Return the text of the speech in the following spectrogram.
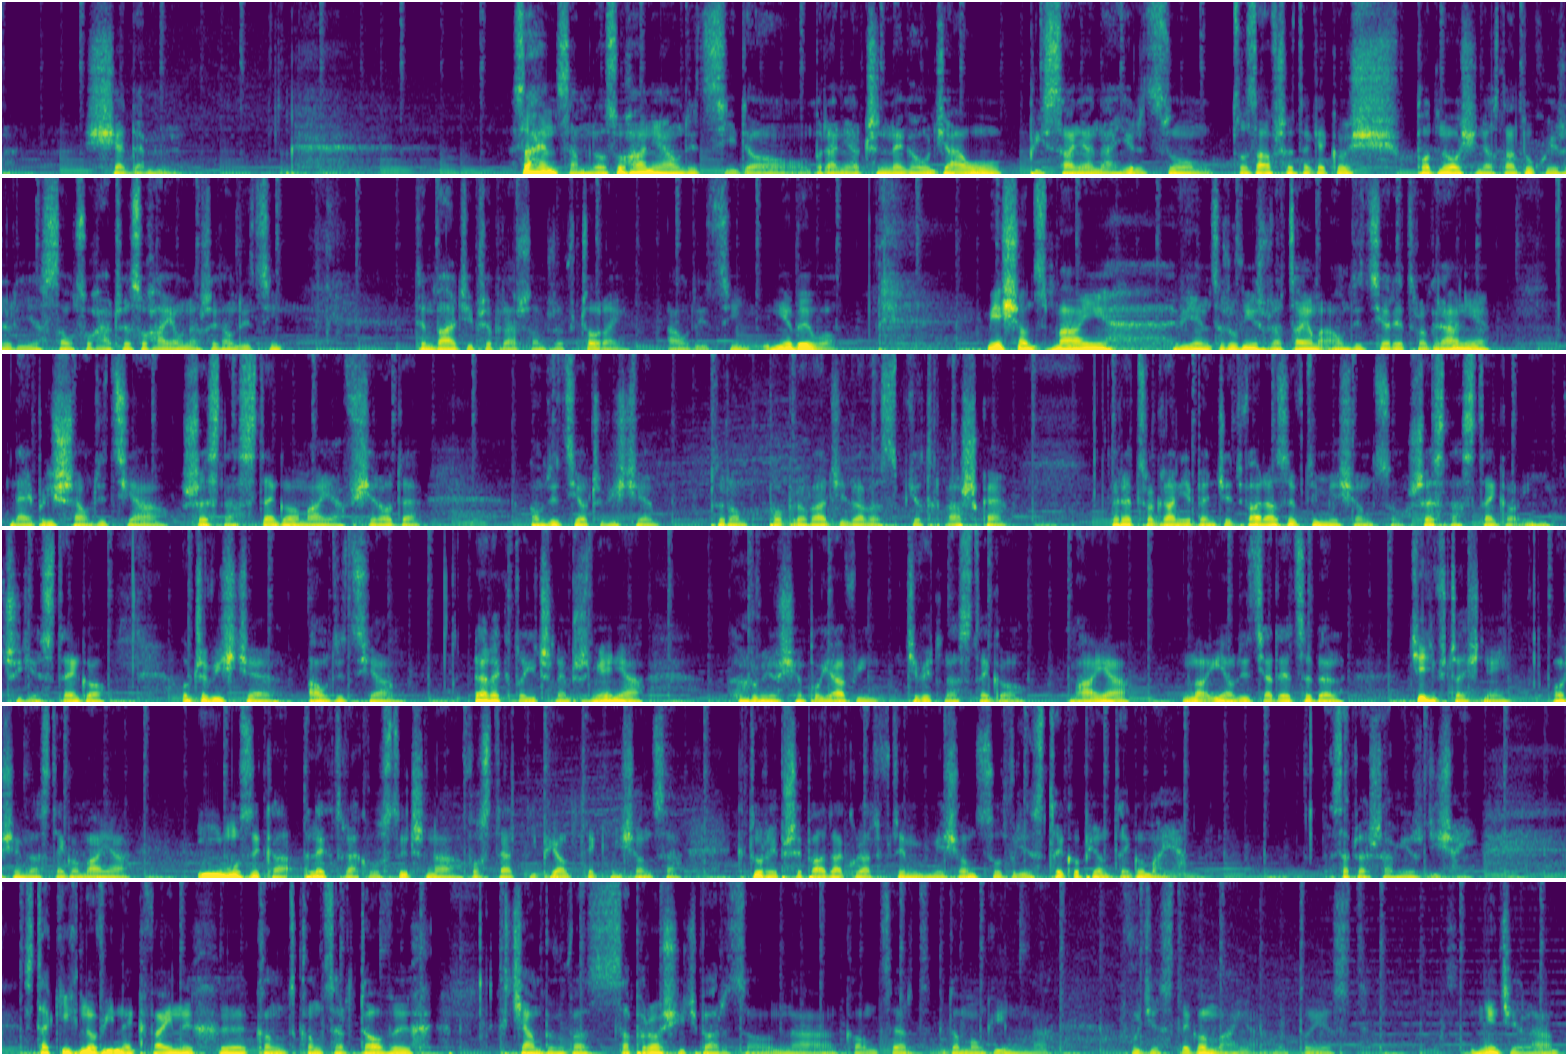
7. Zachęcam do słuchania audycji, do brania czynnego udziału, pisania na Ircu. To zawsze tak jakoś podnosi nas na duchu, jeżeli są słuchacze, słuchają naszych audycji. Tym bardziej przepraszam, że wczoraj audycji nie było. Miesiąc maj, więc również wracają audycje Retrogranie. Najbliższa audycja 16 maja w środę. Audycja oczywiście, którą poprowadzi dla Was Piotr Paszkę. Retrogranie będzie dwa razy w tym miesiącu, 16 i 30. Oczywiście audycja elektroniczne brzmienia również się pojawi 19 maja, no i audycja Decybel dzień wcześniej, 18 maja i muzyka elektroakustyczna w ostatni piątek miesiąca, który przypada akurat w tym miesiącu 25 maja. Zapraszam już dzisiaj. Z takich nowinek fajnych e, kon koncertowych chciałbym Was zaprosić bardzo na koncert do Moginna 20 maja. To jest niedziela.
